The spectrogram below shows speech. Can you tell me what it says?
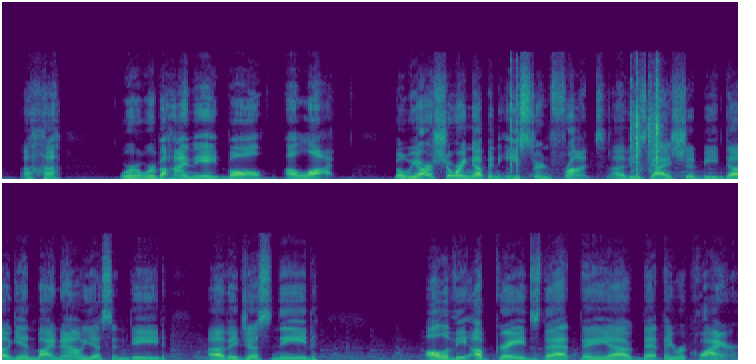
uh, we're, we're behind the eight ball a lot. But we are shoring up an eastern front. Uh, these guys should be dug in by now, yes indeed. Uh, they just need all of the upgrades that they, uh, that they require.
